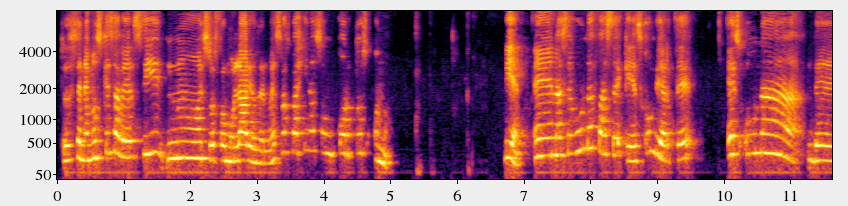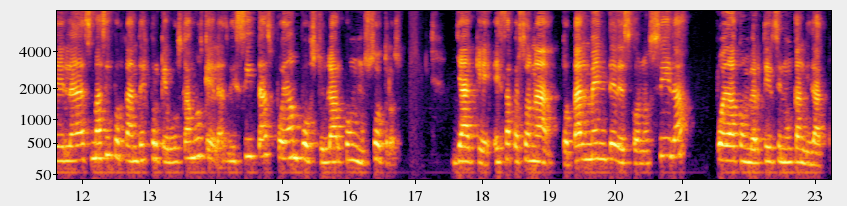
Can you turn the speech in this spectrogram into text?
Entonces tenemos que saber si nuestros formularios de nuestras páginas son cortos o no. Bien, en la segunda fase, que es convierte, es una de las más importantes porque buscamos que las visitas puedan postular con nosotros, ya que esa persona totalmente desconocida pueda convertirse en un candidato.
